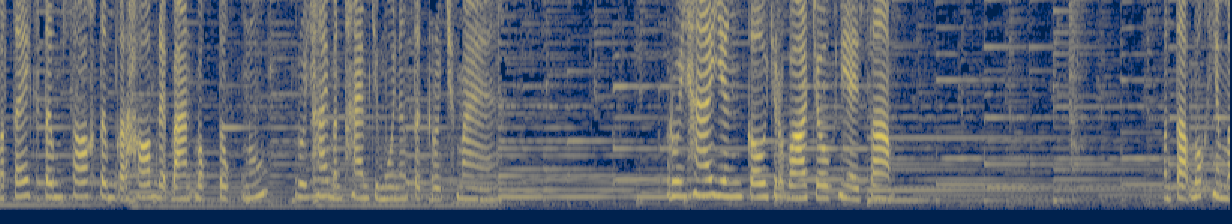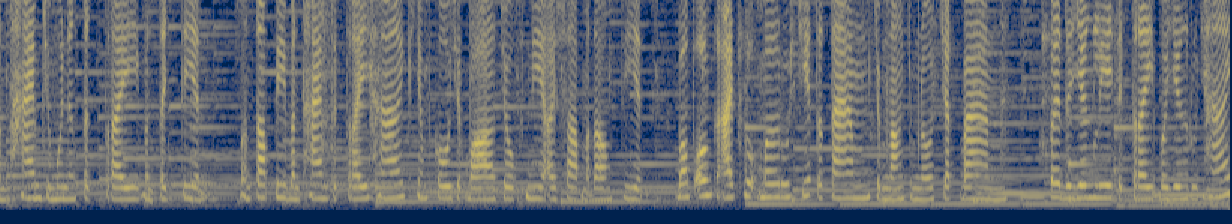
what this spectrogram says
ម្ទេសខ្ទឹមសខ្ទឹមក្រហមដែលបានបុកទុកនោះរួចហើយបន្ថែមជាមួយនឹងទឹកក្រូចឆ្មារួចហើយយើងកូរច្របល់ចូលគ្នាឲ្យសព្វបន្ទាប់មកខ្ញុំបន្ថែមជាមួយនឹងទឹកត្រីបន្តិចទៀតបន្ទាប់ពីបន្ថែមទឹកត្រីហើយខ្ញុំកូរច្របល់ចូលគ្នាឲ្យសព្វម្ដងទៀតបងប្អូនក៏អាចភ្លក់មើលរសជាតិទៅតាមចំណង់ចំណូលចិត្តបាន ពេលដែលយើងលាយទឹកត្រីរបស់យើងរួចហើយ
